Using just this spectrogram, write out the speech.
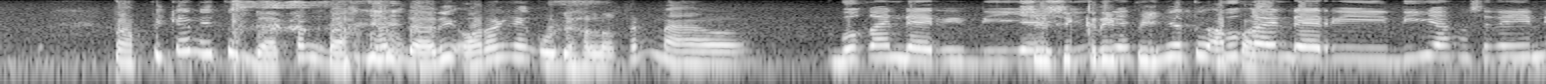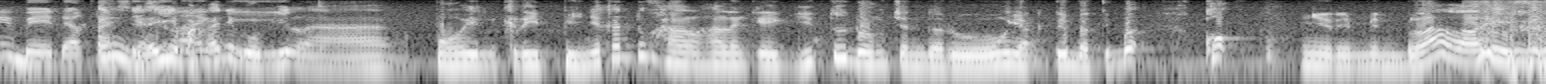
Tapi kan itu datang bahkan dari orang yang udah lo kenal. Bukan dari dia Sisi creepy-nya tuh apa? bukan dari dia maksudnya ini beda Kan kasus enggak, iya lagi makanya gue bilang poin creepy-nya kan tuh hal-hal yang kayak gitu dong cenderung yang tiba-tiba kok ngirimin belalai gitu.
